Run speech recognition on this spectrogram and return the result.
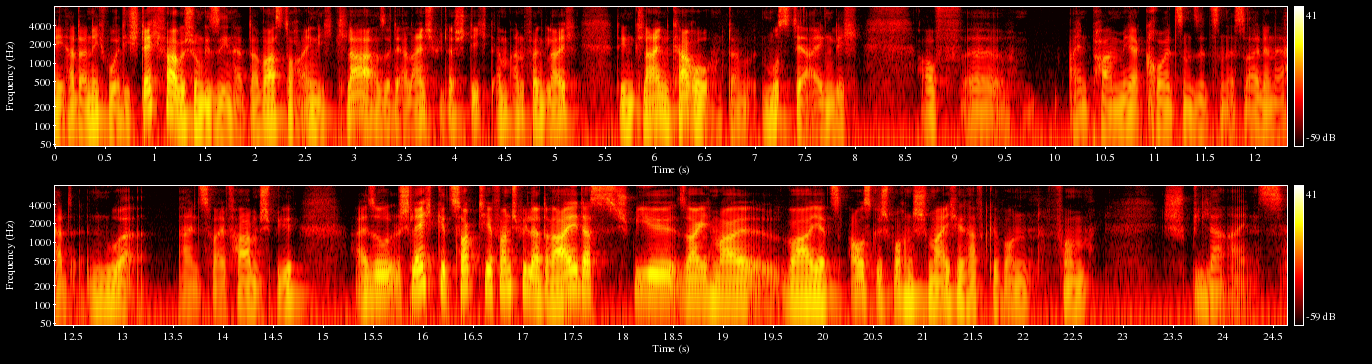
Nee, hat er nicht, wo er die Stechfarbe schon gesehen hat, da war es doch eigentlich klar, also der Alleinspieler sticht am Anfang gleich den kleinen Karo, da muss der eigentlich auf äh, ein paar mehr Kreuzen sitzen, es sei denn, er hat nur ein Zwei-Farben-Spiel. Also schlecht gezockt hier von Spieler 3, das Spiel, sage ich mal, war jetzt ausgesprochen schmeichelhaft gewonnen vom Spieler 1.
